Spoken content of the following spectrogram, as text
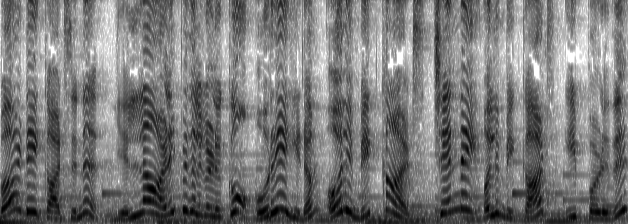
பர்த்டே கார்ட்ஸ்னு எல்லா அழைப்பிதழ்களுக்கும் ஒரே இடம் Olympic cards Chennai Olympic cards இப்பொழுது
